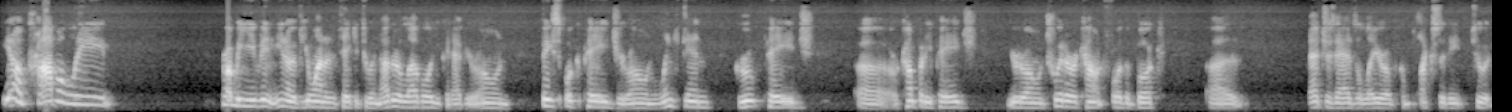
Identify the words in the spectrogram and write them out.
you know, probably probably even you know if you wanted to take it to another level, you could have your own Facebook page, your own LinkedIn group page uh, or company page, your own Twitter account for the book. Uh, that just adds a layer of complexity to it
